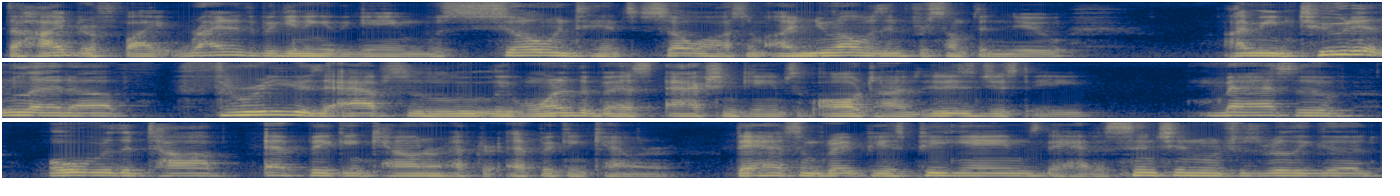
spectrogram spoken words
The Hydra fight right at the beginning of the game was so intense, so awesome. I knew I was in for something new. I mean, two didn't let up. Three is absolutely one of the best action games of all times. It is just a massive, over the top, epic encounter after epic encounter. They had some great PSP games. They had Ascension, which was really good.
